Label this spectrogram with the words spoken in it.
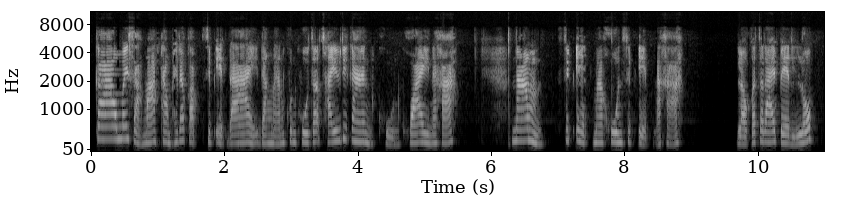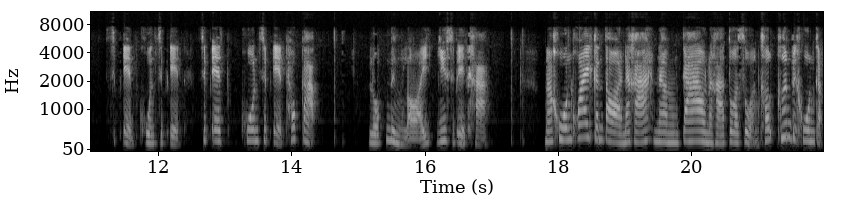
9 ไม่สามารถทำให้เท่ากับ 11 ได้ ดังนั้นคุณครูจะใช้วิธีการคูณไขว้นะคะ นำ11 มาคูณ 11 นะคะ เราก็จะได้เป็นลบ 11 คูณ 11 11 คูณ 11 เท่ากับลบ 121 ค่ะ มาคูณไขว้กันต่อนะคะนำ9นะคะ ตัวส่วนเข้าขึ้นไปคูณกับ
